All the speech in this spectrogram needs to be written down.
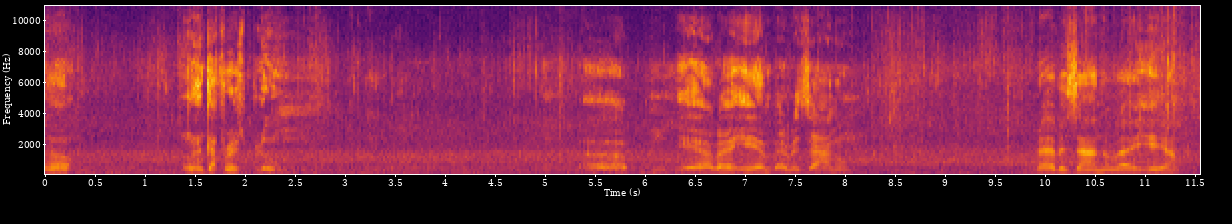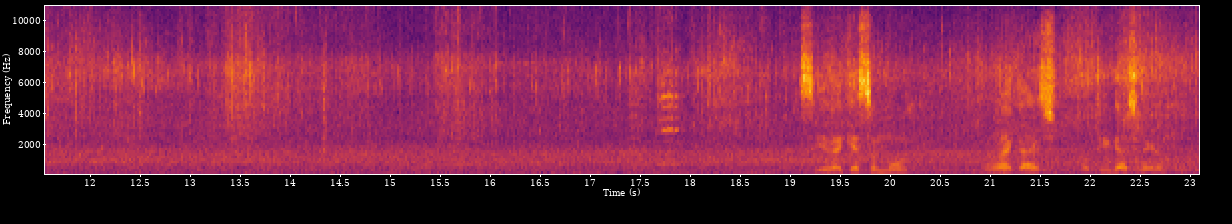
Well, I got first bloom. Uh, yeah, right here in Verrazano. Verrazano right here. See if I get some more. Alright guys, talk to you guys later.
